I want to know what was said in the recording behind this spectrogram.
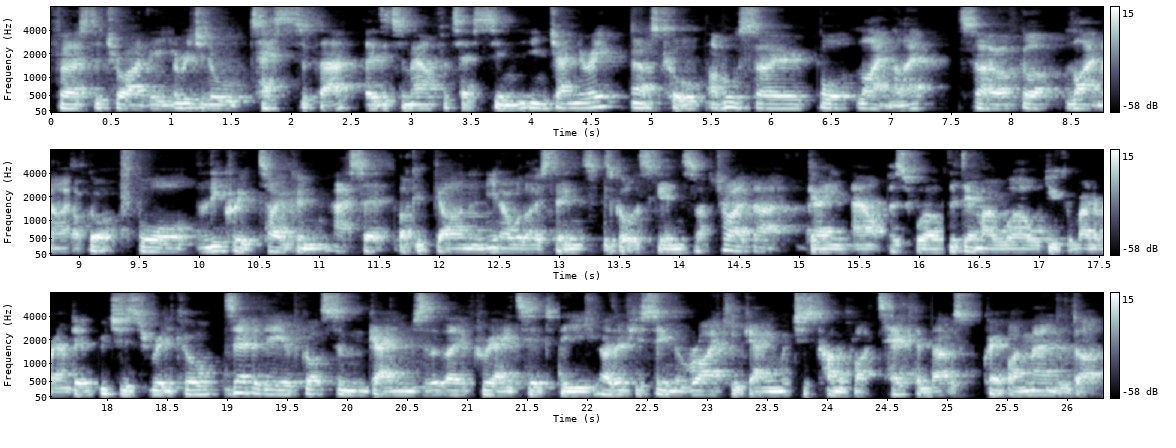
first to try the original tests of that. They did some alpha tests in, in January. That was cool. I've also bought Lightnite. So I've got Lightnite, I've got four liquid token asset, like a gun and you know, all those things. It's got the skins. I've tried that game out as well. The demo world, you can run around it, which is really cool. Zebedee have got some games that they've created. The I don't know if you've seen the Reiki game, which is kind of like Tekken. That was created by Mandelduck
